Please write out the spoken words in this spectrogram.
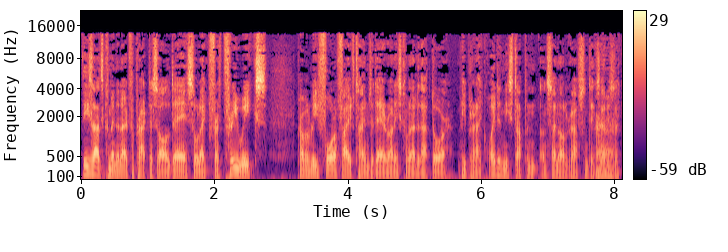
these lads come in and out for practice all day, so like for three weeks. Probably four or five times a day, Ronnie's coming out of that door. People are like, "Why didn't he stop and, and sign autographs and take selfies?" Like,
